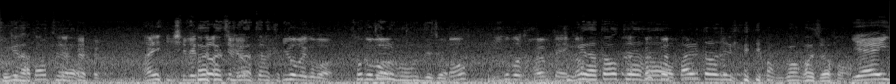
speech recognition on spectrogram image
두개다 떨어뜨려요 아니 집에 떨어뜨려. 이거 봐 이거 봐. 속도를 보면 되죠 어? 이거보다 두개 가볍다니까? 다 떨어뜨려서 빨리 떨어지게 무거운 거죠 예이.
